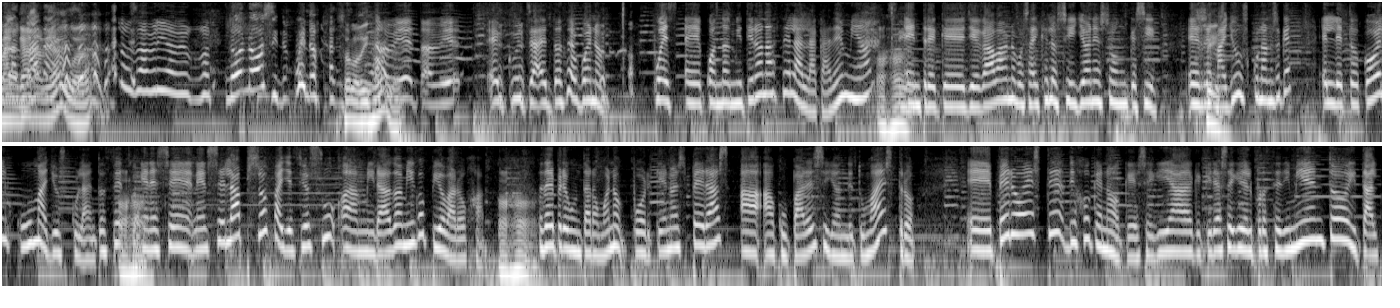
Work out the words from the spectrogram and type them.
palangana de agua. Lo sabría mejor. No, no, si no, bueno. Solo dijo. Está bien, está bien. Escucha, entonces, bueno, pues eh, cuando admitieron a Cela en la academia, Ajá. entre que llegaban, pues sabéis que los sillones son que sí, R Sí. mayúscula, no sé qué, él le tocó el Q mayúscula. Entonces, Ajá. en ese, en ese lapso falleció su admirado amigo Pío Baroja. Ajá. Entonces le preguntaron, bueno, ¿por qué no esperas a, a ocupar el sillón de tu maestro? Eh, pero este dijo que no, que seguía, que quería seguir el procedimiento y tal.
